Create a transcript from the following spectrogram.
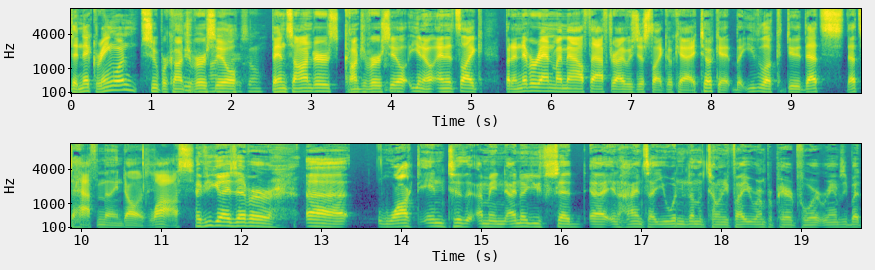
The Nick Ring one, super controversial. controversial. Ben Saunders, controversial. You know, and it's like, but I never ran my mouth after I was just like, okay, I took it. But you look, dude, that's that's a half a million dollars loss. Have you guys ever uh, walked into the? I mean, I know you've said uh, in hindsight you wouldn't have done the Tony fight; you were unprepared for it, Ramsey. But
